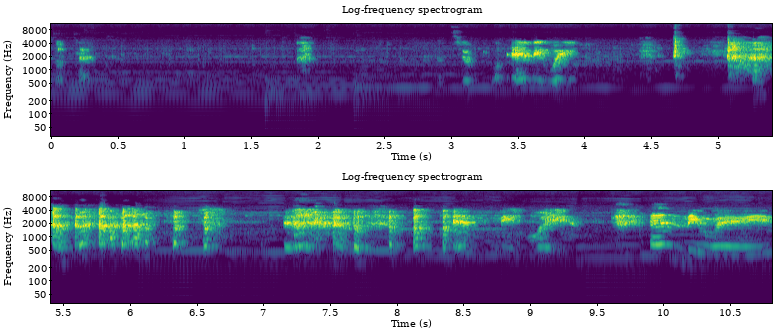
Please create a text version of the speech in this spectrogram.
Okay. That's your plan. Anyway. anyway. Anyway,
